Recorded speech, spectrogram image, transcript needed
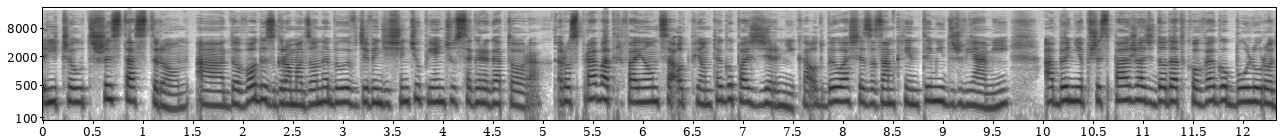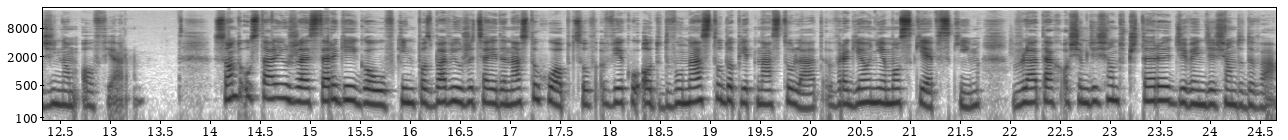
liczył 300 stron, a dowody zgromadzone były w 95 segregatorach. Rozprawa trwająca od 5 października odbyła się za zamkniętymi drzwiami, aby nie przysparzać dodatkowego bólu rodzinom ofiar. Sąd ustalił, że Sergiej Gołówkin pozbawił życia 11 chłopców w wieku od 12 do 15 lat w regionie moskiewskim w latach 84-92.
